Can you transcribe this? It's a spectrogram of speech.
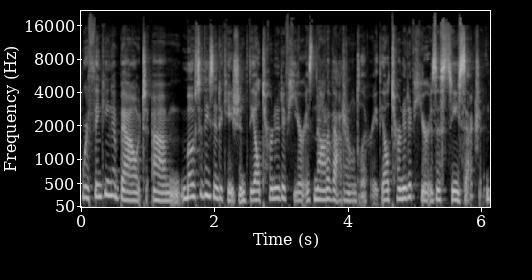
we're thinking about um, most of these indications. The alternative here is not a vaginal delivery. The alternative here is a C-section.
